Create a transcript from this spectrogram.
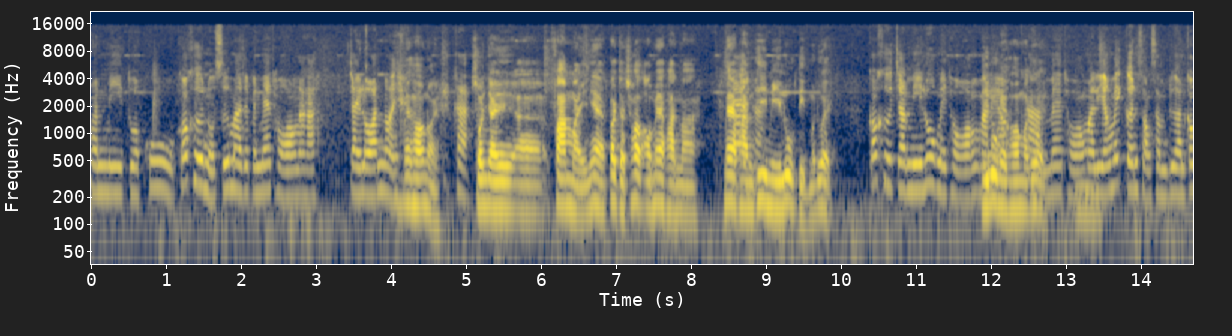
มันมีตัวผู้ก็คือหนูซื้อมาจะเป็นแม่ท้องนะคะ ใจร้อนหน่อยแม่ท้องหน่อย ค่ะ ส่วนใหญ่เอ่อฟาร์มใหม่เนี่ยก็จะชอบเอาแม่พันธุ์มา แม่พันธุ์ใช่ค่ะ ที่มีลูกติดมาด้วย ก็คือจะมีลูกในท้องมีลูกแวในท้องมาด้วยค่ะแม่ท้องอืมมาเลี้ยงไม่เกินสองสาเดือนก็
